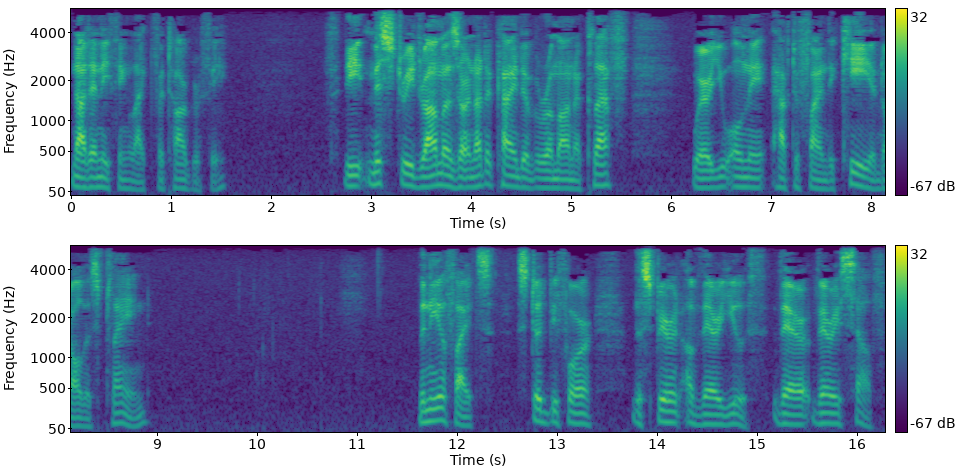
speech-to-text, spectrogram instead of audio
not anything like photography. The mystery dramas are not a kind of roman à clef where you only have to find the key and all is plain. The neophytes stood before the spirit of their youth, their very self.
